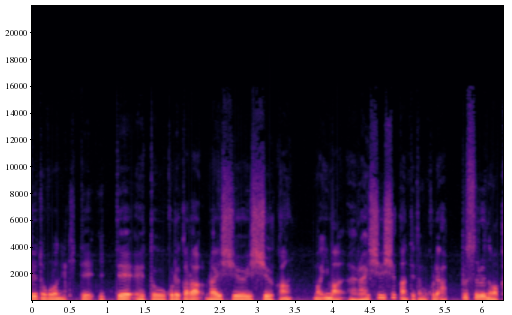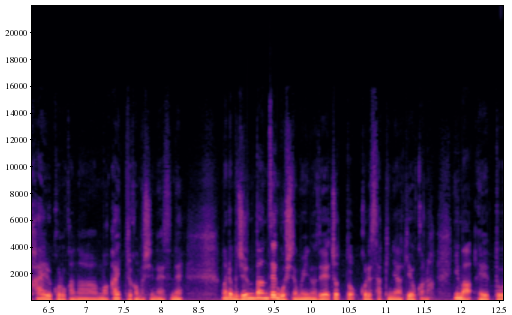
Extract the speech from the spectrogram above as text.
ていうところに来ていて、えー、とこれから来週1週間まあ、今、来週1週間って言っても、これアップするのは帰る頃かな。まあ、帰ってるかもしれないですね。まあ、でも順番前後してもいいので、ちょっとこれ先に開けようかな。今、え、ー、と、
